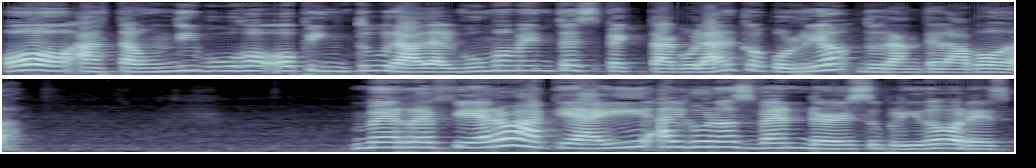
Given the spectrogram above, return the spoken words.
o hasta un dibujo o pintura de algún momento espectacular que ocurrió durante la boda. Me refiero a que hay algunos vendors, suplidores,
